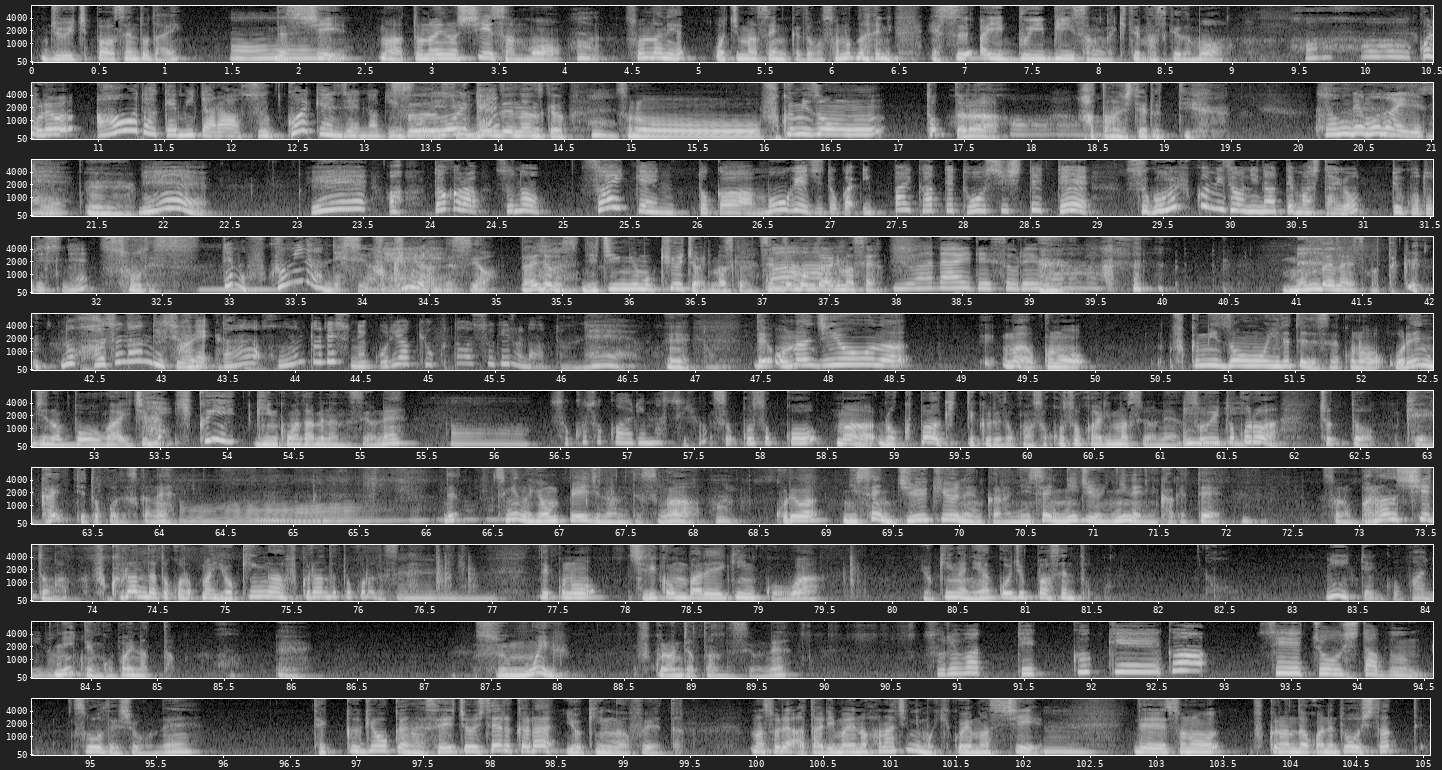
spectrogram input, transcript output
11%台ですし、まあ隣の C さんも、はい。そんなに落ちませんけども、その隣に SIVB さんが来てますけども、ははこれこれは青だけ見たらすっごい健全な銀す行ですよね。ごい健全なんですけど、その、含み損取ったら破綻してるっていう。とんでもないですね。ええねえ。ええあ、だから、その、債券とか、モーゲージとかいっぱい買って投資してて、すごい含み損になってましたよっていうことですね。そうです。でも含みなんですよね。含みなんですよ。大丈夫です。日銀も9兆ありますけど、全然問題ありません。言わないで、それは。問題ないです、全く。のはずなんですよね。はいな、本当ですね。これは極端すぎるなとね。ええ、で同じような、まあ、この含み損を入れてですねこのオレンジの棒が一番はい。低い銀行がダメなんですよね、ああ、そこそこありますよ。そこそこ、まあ、6%切ってくるところがそこそこありますよね、ええそういうところはちょっと警戒っていうところですかね、ああ。で次の4ページなんですが、はい。これは2019年から2022年にかけて、そのバランスシートが膨らんだところ、まあ、預金が膨らんだところですね。で、このシリコンバレー銀行は、預金が250%、2.5倍になった2.5倍になった。ええ。すんごい膨らんじゃったんですよね。それはテック系が成長した分そうでしょうね。テック業界が成長してるから預金が増えた。まあそれは当たり前の話にも聞こえますし、んで、その膨らんだお金どうしたって。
